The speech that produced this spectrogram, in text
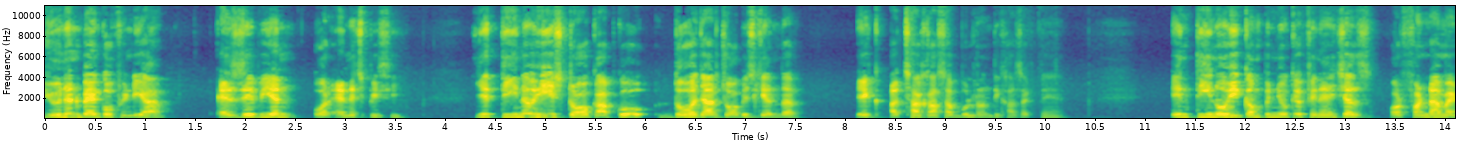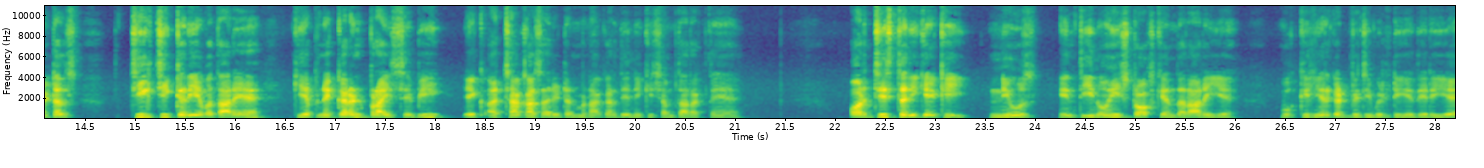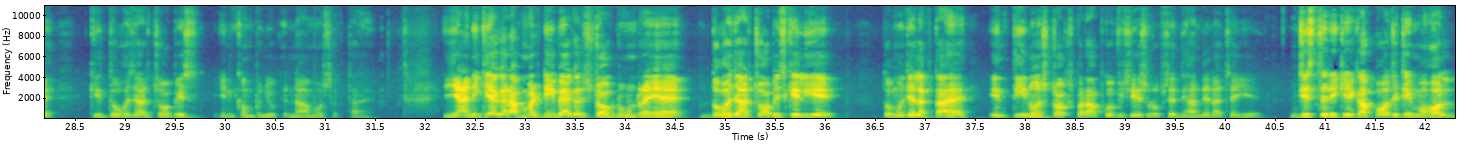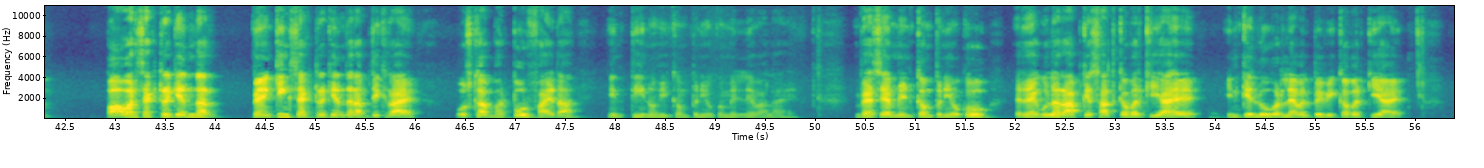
Union Bank of India S और NHPC ये तीनों ही स्टॉक आपको 2024 के अंदर एक अच्छा खासा बुलरन दिखा सकते हैं। इन तीनों ही कंपनियों के फिनेंशियल्स और फंडामेंटल्स चीख चीख कर ये बता रहे हैं कि अपने करंट प्राइस से भी एक अच्छा खासा रिटर्न बनाकर देने की क्षमता रखते हैं। और जिस तरीके की न्यूज़ इन तीनों ही स्टॉक्स के अंदर आ रही है, वो क्लियर कट विजिबिलिटी ये दे रही है कि 2024 इन कंपनियों के नाम हो सकता है। यानी कि अगर आप मल्टी बैगर स्टॉक ढूंढ रहे हैं 2024 के लिए तो मुझे लगता है इन तीनों स्टॉक्स पर आपको विशेष रूप से ध्यान देना चाहिए। जिस तरीके का पॉजिटिव माहौल पावर सेक्टर के अंदर बैंकिंग सेक्टर के अंदर अब दिख रहा है, उसका भरपूर फ़ायदा इन तीनों ही कंपनियों को मिलने वाला है। वैसे हमने इन कंपनियों को रेगुलर आपके साथ कवर किया है, इनके लोअर लेवल पे भी कवर किया है,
